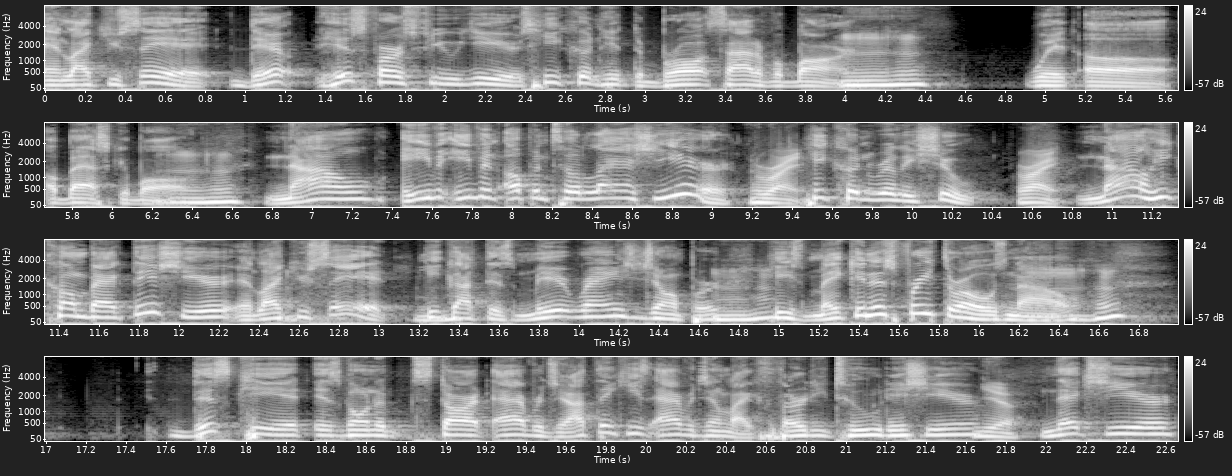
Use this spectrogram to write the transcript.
And like you said, there his first few years, he couldn't hit the broadside of a barn Mm-hmm. with uh, a basketball. Now, even even up until last year, Right. he couldn't really shoot. Right. Now he come back this year, and like you said, Mm-hmm. he got this mid range jumper. He's making his free throws now. Mm-hmm. This kid is going to start averaging. I think he's averaging like 32 this year. Yeah. Next year,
